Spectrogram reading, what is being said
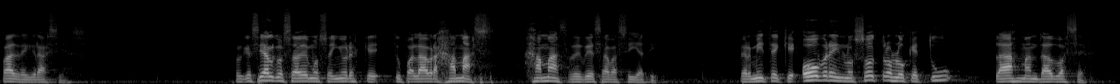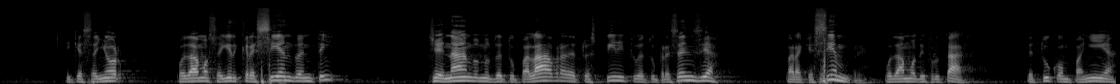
Padre, gracias. Porque si algo sabemos, Señor, es que tu palabra jamás, jamás regresa vacía a ti. Permite que obre en nosotros lo que tú la has mandado hacer. Y que, Señor, podamos seguir creciendo en ti, llenándonos de tu palabra, de tu espíritu, de tu presencia, para que siempre podamos disfrutar de tu compañía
